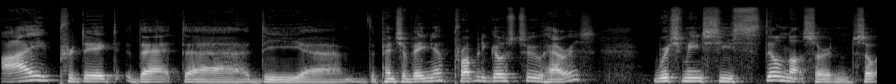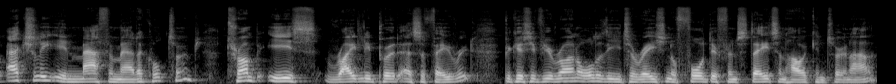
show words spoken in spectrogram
I predict that uh, the uh, the Pennsylvania probably goes to Harris, which means he's still not certain. So actually, in mathematical terms, Trump is rightly put as a favorite because if you run all of the iteration of four different states and how it can turn out,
